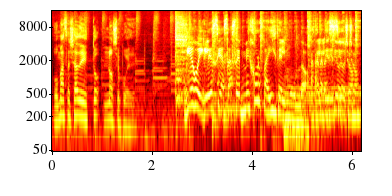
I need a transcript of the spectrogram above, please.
o más allá de esto, no se puede. Diego Iglesias hace Mejor País del Mundo. Hasta las 18.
